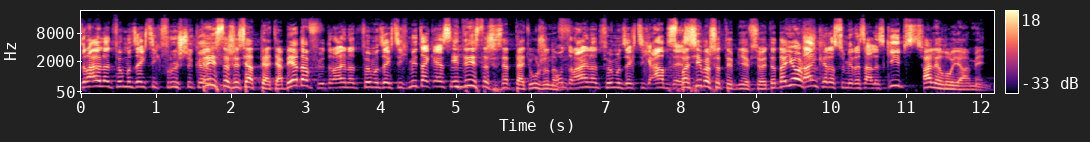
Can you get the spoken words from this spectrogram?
365 Frühstücke, 365 обедов für 365 и Mittagessen 365 ужинов. und 365 Abendessen. Спасибо, что ты мне все это даешь. Danke, dass du mir das alles gibst. Аллилуйя, аминь.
